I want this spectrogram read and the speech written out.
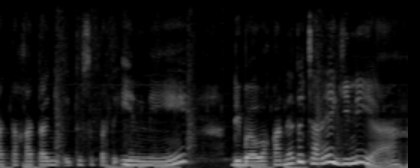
kata-katanya itu seperti ini. Dibawakannya tuh caranya gini ya.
